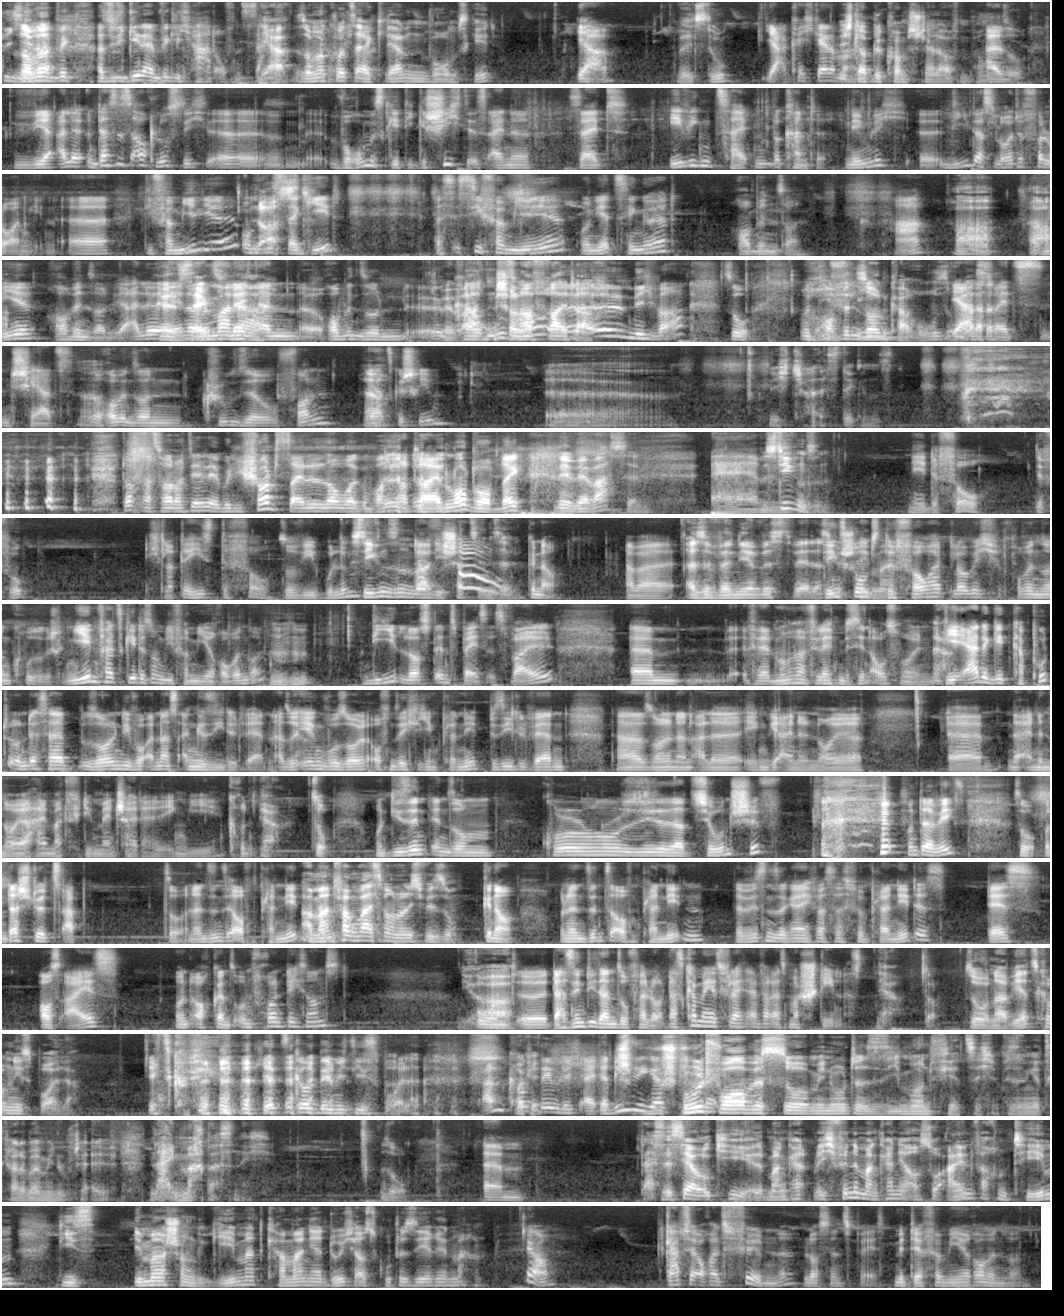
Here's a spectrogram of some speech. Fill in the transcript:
die wir- einem wirklich, also die gehen einem wirklich hart auf den Sack. Ja, sollen wir kurz erklären, worum es geht? Ja, Willst du? ja, kann ich gerne machen. Ich glaube, du kommst schnell auf den Punkt. Also, wir alle, und das ist auch lustig, äh, worum es geht. Die Geschichte ist eine seit ewigen Zeiten bekannte, nämlich äh, die, dass Leute verloren gehen. Äh, die Familie, um die es Lost. da geht, das ist die Familie, und jetzt hingehört Robinson. Ha? Ah, Familie Robinson. Wir alle Ja, erinnern uns vielleicht nach. an äh, Robinson äh, Wir Caruso, schon auf Freitag. Äh, nicht wahr? So. Und Robinson fliegen- Caruso, Ja, das hat- war jetzt ein Scherz. Robinson Crusoe von, wer Ja. hat's geschrieben? Äh, nicht Charles Dickens. Doch, das war doch der, der über die Schornsteine sauber gemacht hat, da in London, ne? Nee, wer war's denn? Ähm, Stevenson. Nee, Defoe. Defoe? Ich glaube, der hieß Defoe, so wie Willem. Stevenson war die Schatzinsel. Genau. Aber Also, wenn ihr wisst, wer das Dingsbums geschrieben hat. Defoe hat, glaube ich, Robinson Crusoe geschrieben. Jedenfalls geht es um die Familie Robinson, Mhm. die Lost in Space ist, weil, ähm, muss man vielleicht ein bisschen ausholen. Ja. Die Erde geht kaputt und deshalb sollen die woanders angesiedelt werden. Also irgendwo soll offensichtlich ein Planet besiedelt werden. Da sollen dann alle irgendwie eine neue, äh, eine- neue Heimat für die Menschheit halt irgendwie gründen. Ja. So, und die sind in so einem Kolonisationsschiff unterwegs. So, und das stürzt ab. So, und dann sind sie auf dem Planeten. Am Anfang weiß man noch nicht, wieso. Genau. Und dann sind sie auf dem Planeten. Da wissen sie gar nicht, was das für ein Planet ist. Der ist aus Eis und auch ganz unfreundlich sonst. Ja. Und äh, da sind die dann so verloren. Das kann man jetzt vielleicht einfach erstmal stehen lassen. ja. So. So, und ab jetzt kommen die Spoiler. Jetzt kommt, jetzt kommt nämlich die Spoiler. Dann kommt Okay. nämlich ein riesiger Spult Flieger- vor bis zur Minute 47. Wir sind jetzt gerade bei Minute 11. Nein, mach das nicht. So. Ähm, Das ist ja okay. Man kann, ich finde, man kann ja aus so einfachen Themen, die es immer schon gegeben hat, kann man ja durchaus gute Serien machen. ja. Gab es ja auch als Film, ne? Lost in Space. Mit der Familie Robinson.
